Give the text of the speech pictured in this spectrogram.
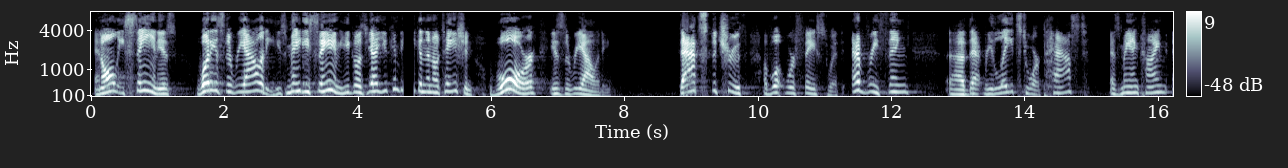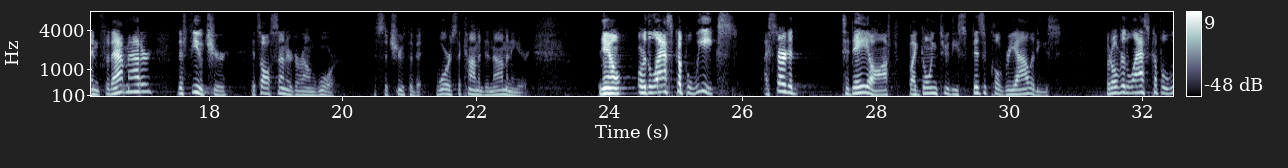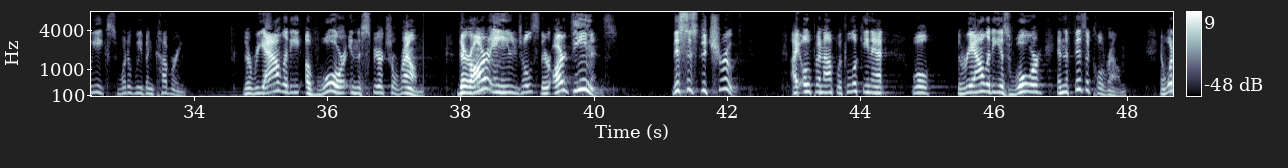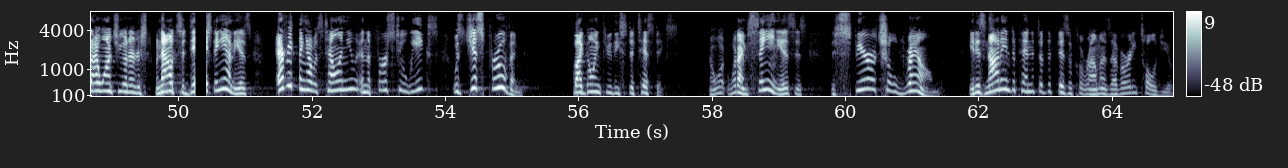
And all he's saying is, what is the reality? He's made he's saying, he goes, Yeah, you can be in the notation. War is the reality. That's the truth of what we're faced with. Everything uh, that relates to our past as mankind, and for that matter, the future, it's all centered around war. That's the truth of it. War is the common denominator. Now, over the last couple weeks, I started today off by going through these physical realities. But over the last couple weeks, what have we been covering? The reality of war in the spiritual realm. There are angels, there are demons. This is the truth. I open up with looking at, well, the reality is war in the physical realm. And what I want you to understand now today is everything I was telling you in the first two weeks was just proven by going through these statistics. And what, what I'm saying is, is the spiritual realm, it is not independent of the physical realm, as I've already told you,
